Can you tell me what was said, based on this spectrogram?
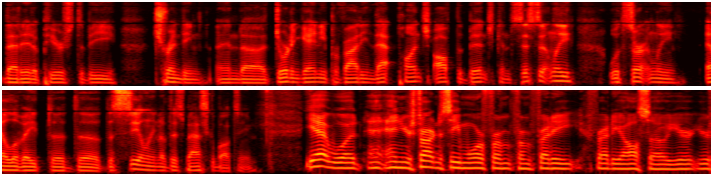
that it appears to be trending. And uh, Jordan Gainey providing that punch off the bench consistently would certainly elevate the the the ceiling of this basketball team. Yeah, it would, and, and, you're starting to see more from from Freddie. Freddie also, you're you're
